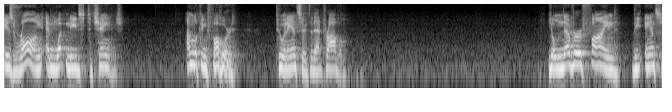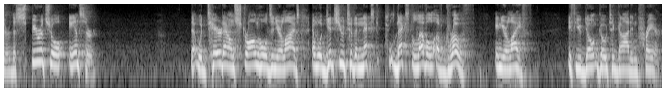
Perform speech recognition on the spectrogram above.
is wrong and what needs to change. I'm looking forward to an answer to that problem. You'll never find the answer, the spiritual answer that would tear down strongholds in your lives and will get you to the next, next level of growth in your life if you don't go to God in prayer.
